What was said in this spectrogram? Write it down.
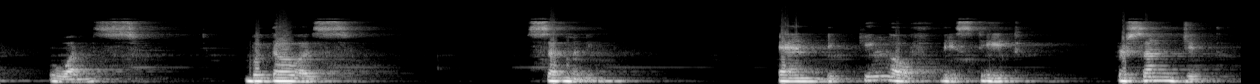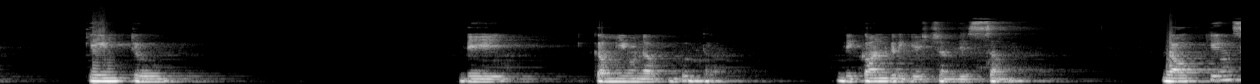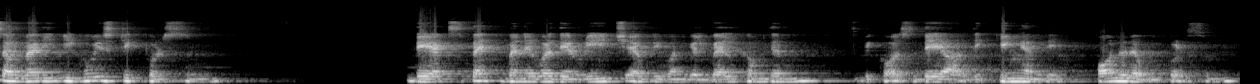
once Buddha was summoning and the king of the state Prasenjit came to the commune of Buddha, the congregation, the sangha. Now kings are very egoistic person they expect whenever they reach, everyone will welcome them because they are the king and the honorable person.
